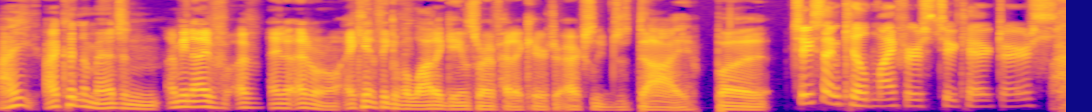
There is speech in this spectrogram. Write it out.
I, I couldn't imagine. I mean, I've, I've, I, I don't know. I can't think of a lot of games where I've had a character actually just die, but Jason killed my first two characters.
